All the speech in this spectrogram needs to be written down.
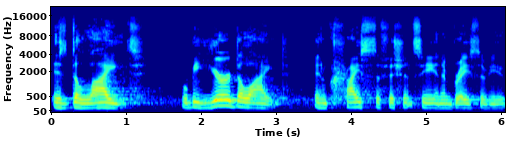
is delight, will be your delight in Christ's sufficiency and embrace of you.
